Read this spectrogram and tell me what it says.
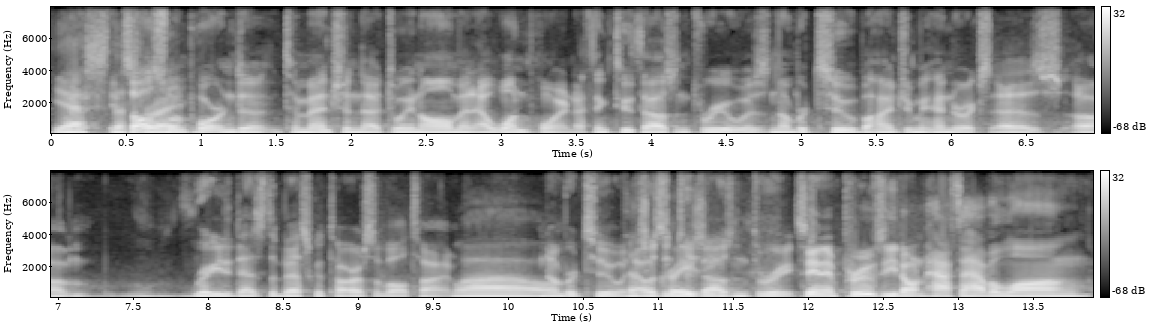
yes, that's it's also right. important to, to mention that Duane Allman, at one point, I think 2003, was number two behind Jimi Hendrix as um, rated as the best guitarist of all time. Wow. Number two. And That's that was crazy. in 2003. See, and it proves you don't have to have a long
